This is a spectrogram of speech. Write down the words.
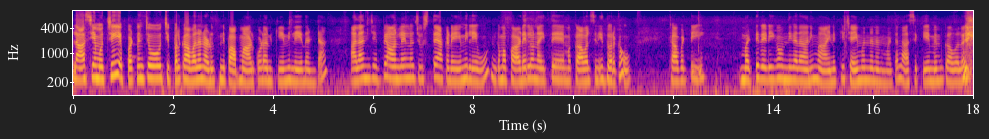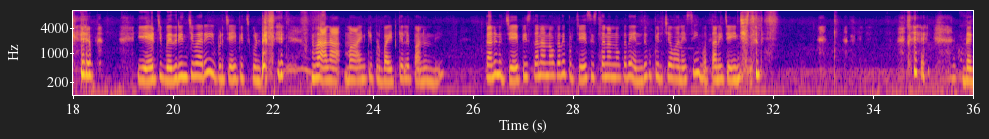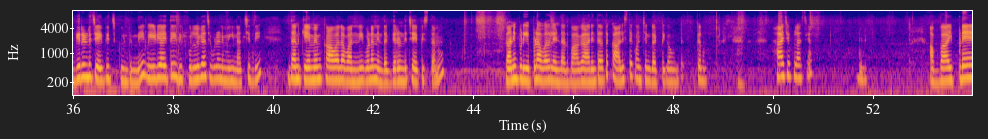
లాస్యం వచ్చి ఎప్పటి నుంచో చిప్పలు కావాలని అడుగుతుంది. పాపం ఆడుకోవడానికి ఏమీ లేదంట. అలా అని చెప్పి ఆన్లైన్లో చూస్తే అక్కడ ఏమీ లేవు. ఇంకా మా పాడేలోనైతే మాకు కావాల్సినవి దొరకవు. కాబట్టి మట్టి రెడీగా ఉంది కదా అని మా ఆయనకి చేయమన్నాను అనమాట లాస్ట్కి ఏమేమి కావాలో ఏడ్చి బెదిరించి మరి ఇప్పుడు చేయించుకుంటుంది మా నా- మా ఆయనకి ఇప్పుడు బయటికి వెళ్ళే పని ఉంది కానీ నువ్వు చేపిస్తానన్నావు కదా ఇప్పుడు చేసి ఇస్తానన్నావు కదా ఎందుకు పిలిచావు అనేసి మొత్తానికి చేయించేస్తుంది. దగ్గరుండి చేయించుకుంటుంది. వీడియో అయితే ఇది ఫుల్గా చూడండి మీకు నచ్చిద్ది దానికి ఏమేమి కావాలో అవన్నీ కూడా నేను దగ్గరుండి చేపిస్తాను. కానీ ఇప్పుడు ఎప్పుడు అవ్వదులేండి అది బాగా ఆరిన తర్వాత కాలిస్తే కొంచెం గట్టిగా ఉంటుంది కదా. హాయ్ చెప్పు లాస్య. ఇప్పుడు అబ్బా ఇప్పుడే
